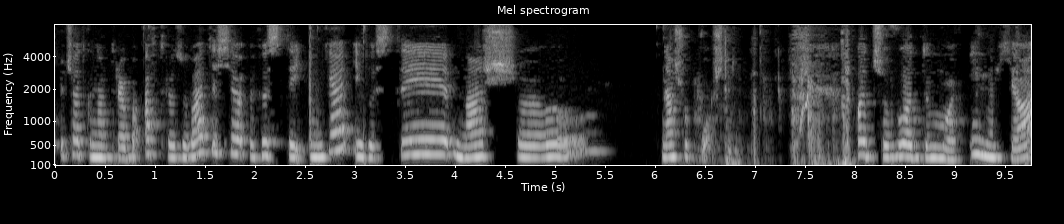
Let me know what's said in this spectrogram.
Спочатку нам треба авторизуватися, ввести ім'я і ввести наш, е, нашу пошту. Отже, вводимо ім'я.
